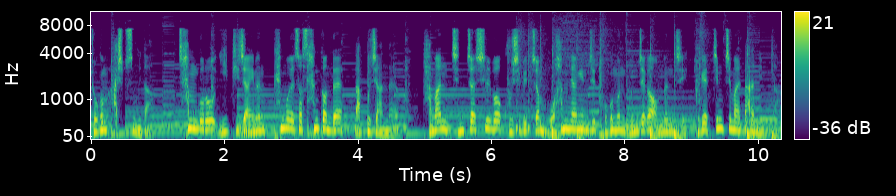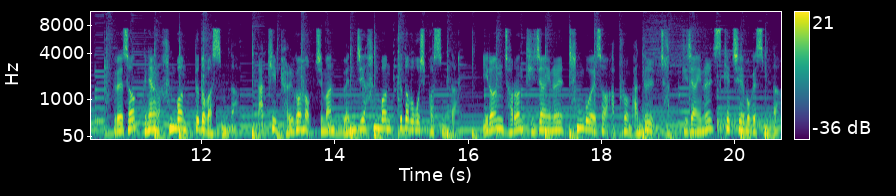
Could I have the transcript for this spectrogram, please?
조금 아쉽습니다. 참고로 이 디자인은 테무에서 산 건데 나쁘지 않네요. 다만 진짜 실버 92.5 함량인지 도금은 문제가 없는지 그게 찜찜할 따름입니다. 그래서 그냥 한번 뜯어봤습니다. 딱히 별건 없지만 왠지 한번 뜯어보고 싶었습니다. 이런 저런 디자인을 참고해서 앞으로 만들 첫 디자인을 스케치해 보겠습니다.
